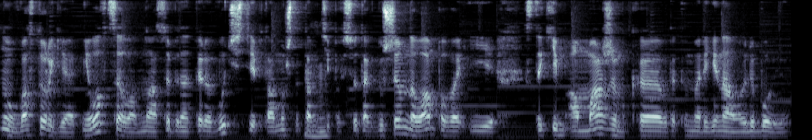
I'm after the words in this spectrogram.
ну, в восторге от него в целом, но особенно от первой двух частей, потому что там, mm-hmm. типа, все так душевно, лампово и с таким амажем к вот этому оригиналу любовью.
